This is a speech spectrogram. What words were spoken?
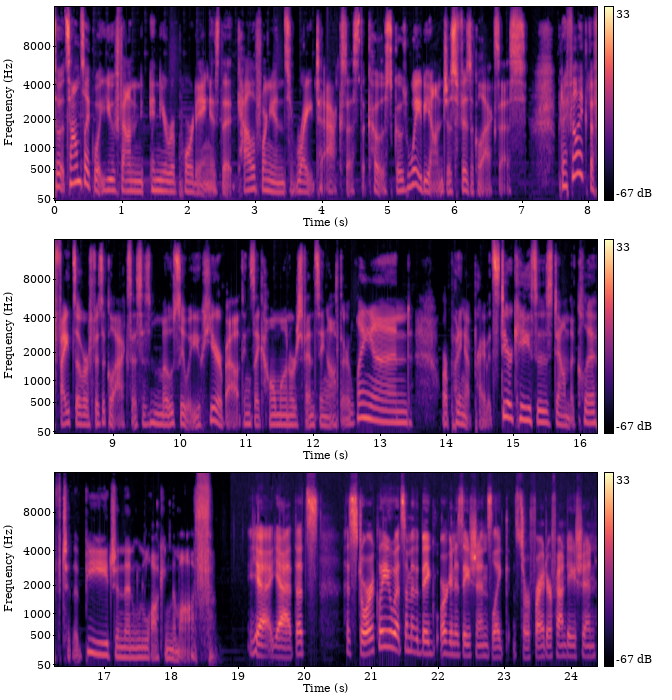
So it sounds like what you found in your reporting is that Californians' right to access the coast goes way beyond just physical access. But I feel like the fights over physical access is mostly what you hear about things like homeowners fencing off their land or putting up private staircases down the cliff to the beach and then locking them off. Yeah, yeah, that's historically what some of the big organizations like Surfrider Foundation,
